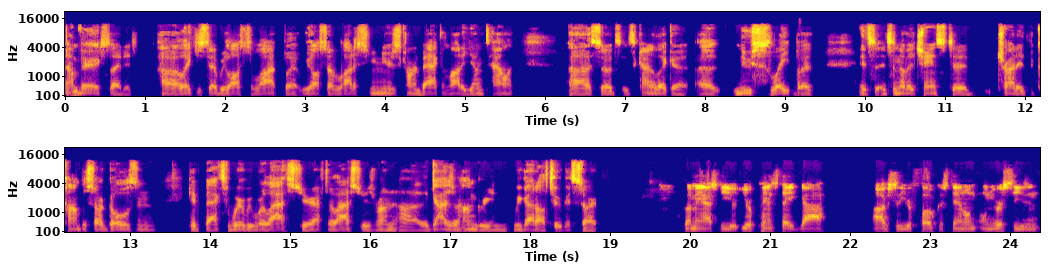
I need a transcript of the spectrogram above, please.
I'm very excited. Uh, like you said, we lost a lot, but we also have a lot of seniors coming back and a lot of young talent. Uh, so it's it's kind of like a, a new slate, but it's it's another chance to try to accomplish our goals and get back to where we were last year after last year's run. Uh, the guys are hungry and we got off to a good start. Let me ask you, you're a Penn State guy. Obviously, you're focused in on, on your season,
